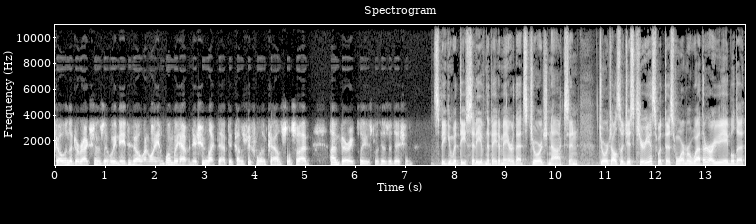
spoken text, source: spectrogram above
go in the directions that we need to go when we when we have an issue like that that comes before the council. So I'm I'm very pleased with his addition. Speaking with the City of Nevada Mayor, that's George Knox. And George, also just curious with this warmer weather, are you able to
